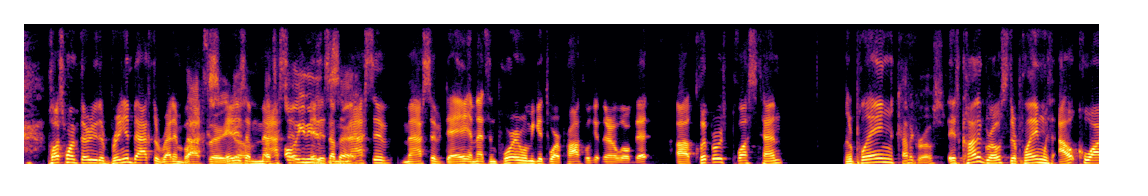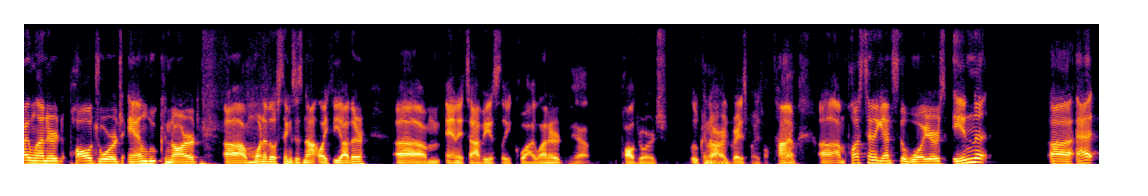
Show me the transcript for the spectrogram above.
plus 130. They're bringing back the red and That's- blacks. there you It is go. a That's massive. it is a say. massive, massive day, and that's important when we get to our props. We'll get there in a little bit. Uh, Clippers plus 10. They're playing Kind of gross. it's kind of gross. They're playing without Kawhi Leonard, Paul George, and Luke Kennard. Um, one of those things is not like the other. Um, and it's obviously Kawhi Leonard, Yeah. Paul George, Luke Kennard, Kennard. greatest players of all time. Um, plus 10 against the Warriors in uh at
